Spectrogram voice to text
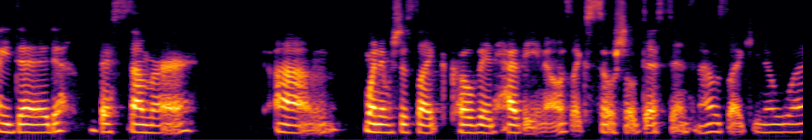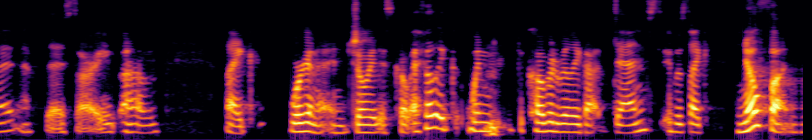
I did this summer, um, when it was just like COVID heavy, you know, it was like social distance, and I was like, you know what, f this, sorry, um, like we're gonna enjoy this COVID. I felt like when the COVID really got dense, it was like no fun,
